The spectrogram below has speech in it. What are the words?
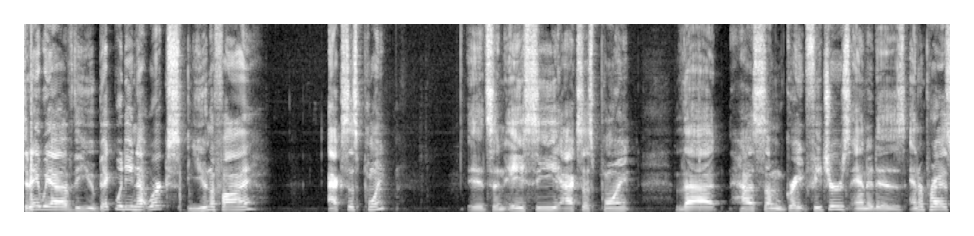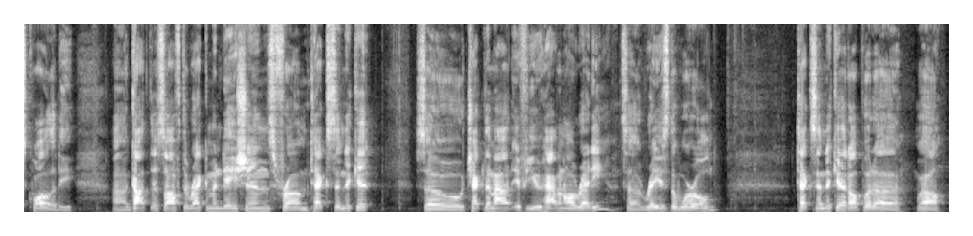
today we have the Ubiquiti Networks UniFi access point. It's an AC access point that has some great features and it is enterprise quality. Uh, got this off the recommendations from Tek Syndicate. So check them out if you haven't already. It's a Raise the World Tek Syndicate. I'll put a, well,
